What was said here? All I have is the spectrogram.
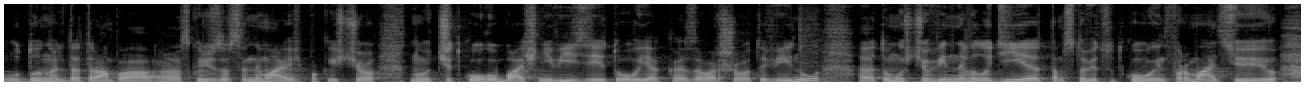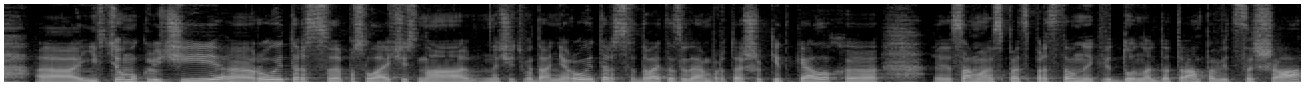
у Дональда Трампа, е, скоріш за все, немає поки що ну чіткого бачення візії того, як завершувати війну, е, тому що він не володіє там 100% інформацією. Е, І в цьому ключі Reuters, посилаючись на значить, видання Reuters, давайте згадаємо про те, що Кіт Келлог, е, саме спецпредставник від Дональда Трампа від США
